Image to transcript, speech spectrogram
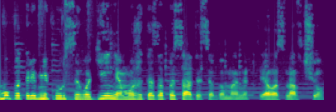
Кому потрібні курси водіння, можете записатися до мене. Я вас навчу.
